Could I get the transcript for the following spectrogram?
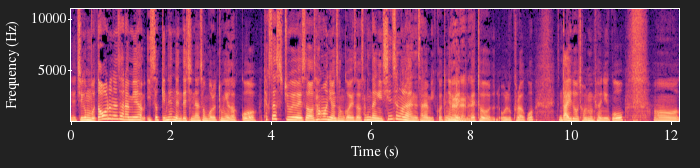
예, 지금 뭐 떠오르는 사람이 있었긴 했는데 지난 선거를 통해 갖고 텍사스 주에서 상원의원 선거에서 상당히 신승을 하는 사람이 있거든요. 네네네. 메토 올루크라고 나이도 젊은 편이고 어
